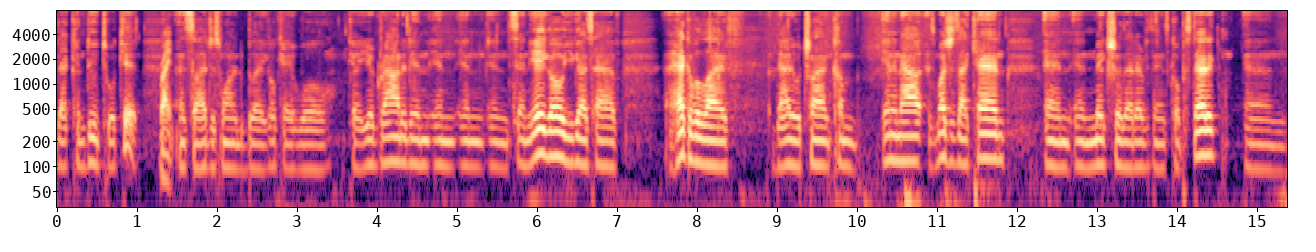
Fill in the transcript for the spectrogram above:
that can do to a kid. Right. And so I just wanted to be like, okay, well, okay, you're grounded in in in, in San Diego. You guys have a heck of a life. Daddy will try and come in and out as much as I can, and and make sure that everything's copacetic, and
